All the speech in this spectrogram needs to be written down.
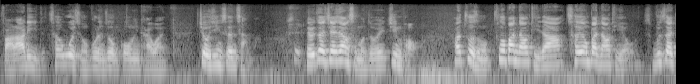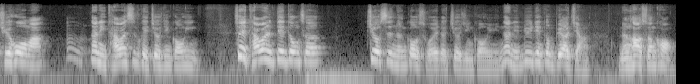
法拉利的车，为什么不能做供应台湾？就近生产嘛，是对不对？再加上什么东西进口，它做什么？做半导体的啊，车用半导体哦，不是在缺货吗？嗯，那你台湾是不是可以就近供应？所以台湾的电动车就是能够所谓的就近供应。那你绿电更不要讲，能耗双控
